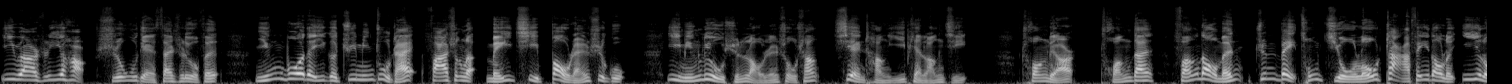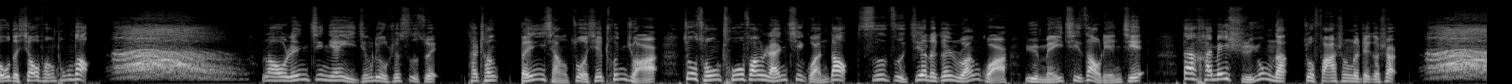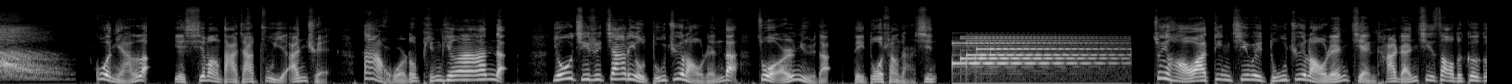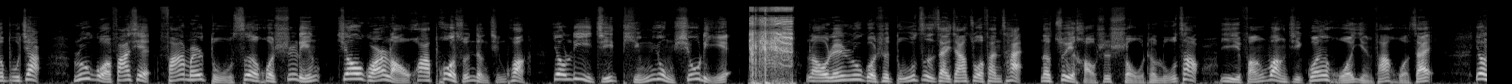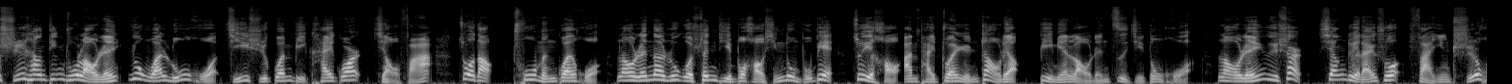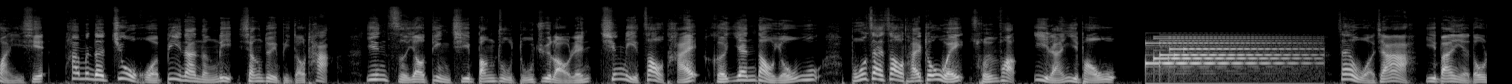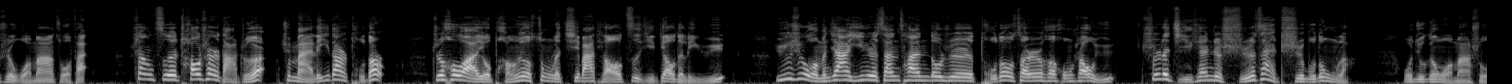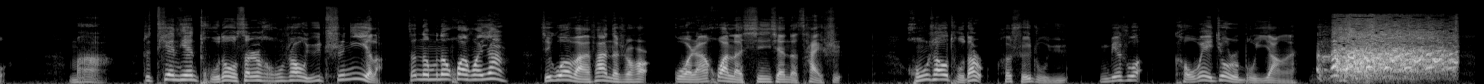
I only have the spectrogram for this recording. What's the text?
一月二十一号十五点三十六分，宁波的一个居民住宅发生了煤气爆燃事故，一名六旬老人受伤，现场一片狼藉，窗帘、床单、防盗门均被从九楼炸飞到了一楼的消防通道。老人今年已经六十四岁，他称本想做些春卷儿，就从厨房燃气管道私自接了根软管与煤气灶连接，但还没使用呢，就发生了这个事儿。过年了，也希望大家注意安全，大伙儿都平平安安的。尤其是家里有独居老人的、做儿女的，得多上点心。最好啊，定期为独居老人检查燃气灶的各个部件。如果发现阀门堵塞或失灵、胶管老化破损等情况，要立即停用修理。老人如果是独自在家做饭菜，那最好是守着炉灶，以防忘记关火引发火灾。要时常叮嘱老人用完炉火及时关闭开关、角阀，做到出门关火。老人呢，如果身体不好、行动不便，最好安排专人照料，避免老人自己动火。老人遇事儿相对来说反应迟缓一些，他们的救火避难能力相对比较差，因此要定期帮助独居老人清理灶台和烟道油污，不在灶台周围存放易燃易爆物。在我家啊，一般也都是我妈做饭。上次超市打折，去买了一袋土豆，之后啊，有朋友送了七八条自己钓的鲤鱼，于是我们家一日三餐都是土豆丝儿和红烧鱼。吃了几天，这实在吃不动了，我就跟我妈说：“妈，这天天土豆丝儿和红烧鱼吃腻了，咱能不能换换样？”结果晚饭的时候，果然换了新鲜的菜式，红烧土豆和水煮鱼。你别说，口味就是不一样啊。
